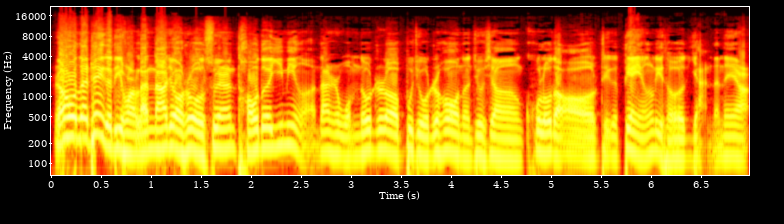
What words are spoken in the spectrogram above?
然后在这个地方，兰达教授虽然逃得一命啊，但是我们都知道，不久之后呢，就像《骷髅岛》这个电影里头演的那样，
